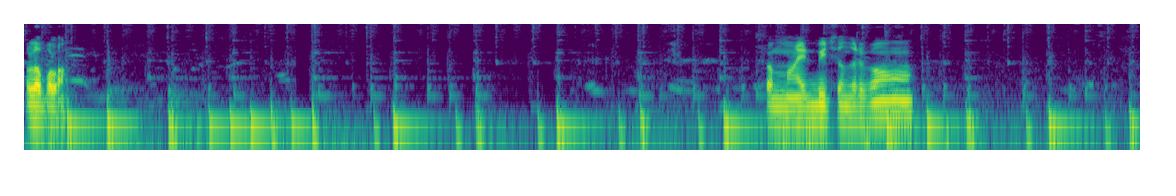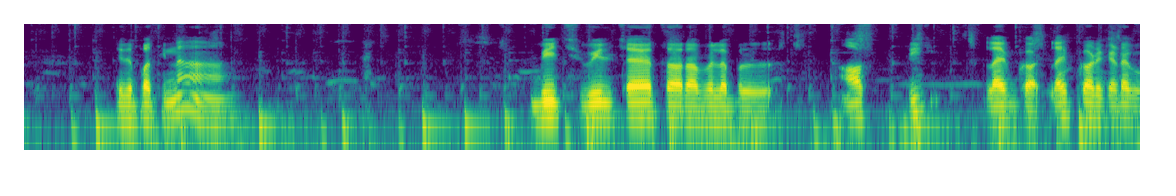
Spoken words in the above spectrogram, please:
உள்ள போகலாம் இப்போ நைட் பீச் வந்திருக்கோம். இது பார்த்தீங்கன்னா beach wheelchairs are available ask the lifeguard lifeguard கேட்டால்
